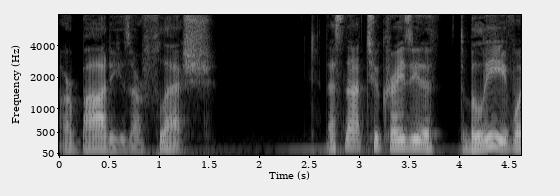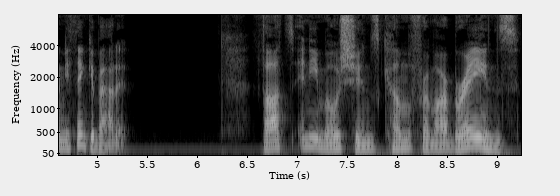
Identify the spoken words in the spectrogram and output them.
our bodies, our flesh. That's not too crazy to, to believe when you think about it. Thoughts and emotions come from our brains.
